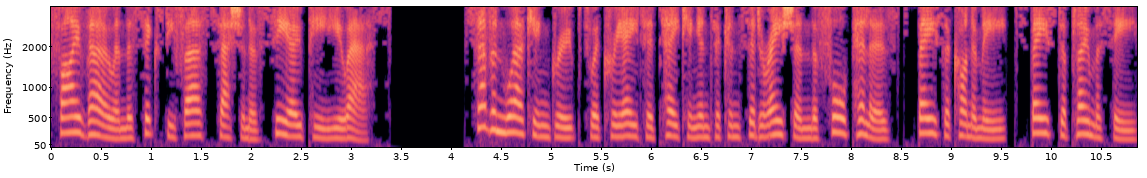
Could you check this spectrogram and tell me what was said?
50 and the 61st session of COPUOS. Seven working groups were created taking into consideration the four pillars space economy, space diplomacy,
